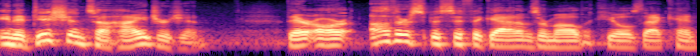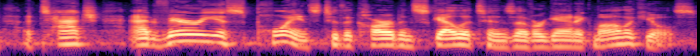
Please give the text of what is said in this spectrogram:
In addition to hydrogen, there are other specific atoms or molecules that can attach at various points to the carbon skeletons of organic molecules.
